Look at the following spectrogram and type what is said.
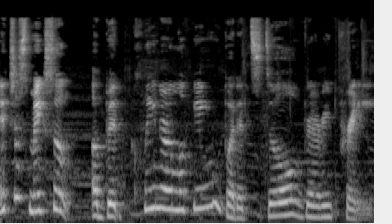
It just makes it a bit cleaner looking, but it's still very pretty.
